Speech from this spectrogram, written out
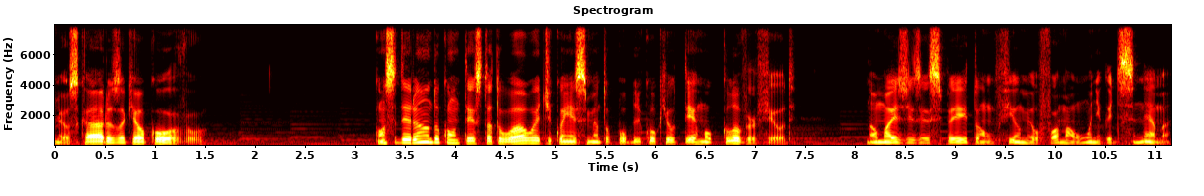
meus caros, aqui é o Corvo. Considerando o contexto atual, é de conhecimento público que o termo Cloverfield não mais diz respeito a um filme ou forma única de cinema.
